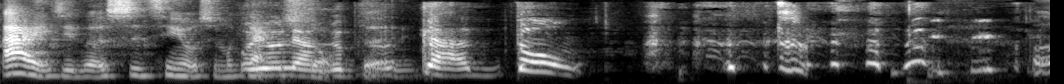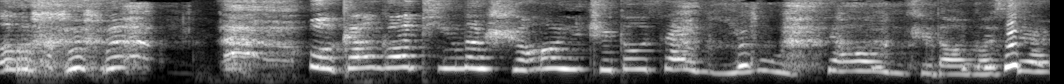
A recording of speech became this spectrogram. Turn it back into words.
爱这个事情有什么感受？我有两个字，感动。我刚刚听的时候一直都在姨母笑，你知道吗？虽然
